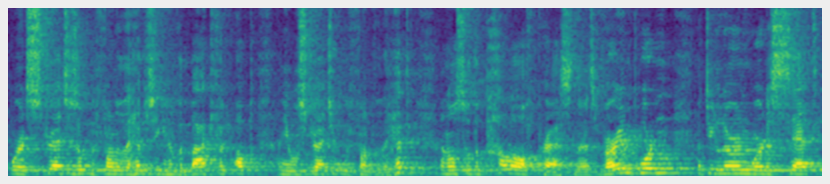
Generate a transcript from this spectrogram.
where it stretches up in the front of the hip so you can have the back foot up and you will stretch up in the front of the hip, and also the Pallof press. Now it's very important that you learn where to set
